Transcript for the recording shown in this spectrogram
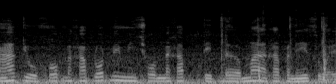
อาร์คอยู่ครบนะครับ รถไม่มีชนนะครับ ติดเดิมมากครับ อันนี้สวย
